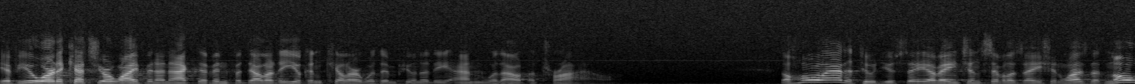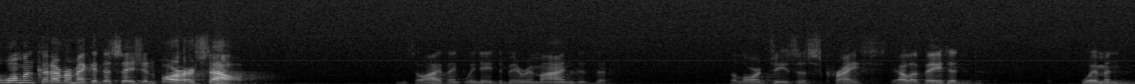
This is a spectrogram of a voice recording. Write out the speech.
If you were to catch your wife in an act of infidelity, you can kill her with impunity and without a trial. The whole attitude, you see, of ancient civilization was that no woman could ever make a decision for herself. And so I think we need to be reminded that the Lord Jesus Christ elevated women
